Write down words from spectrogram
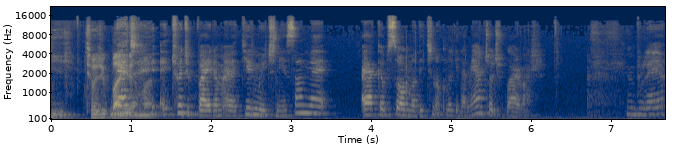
Çocuk bayramı. Gerçi- çocuk bayramı evet 23 Nisan ve ayakkabısı olmadığı için okula gidemeyen çocuklar var. Buraya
